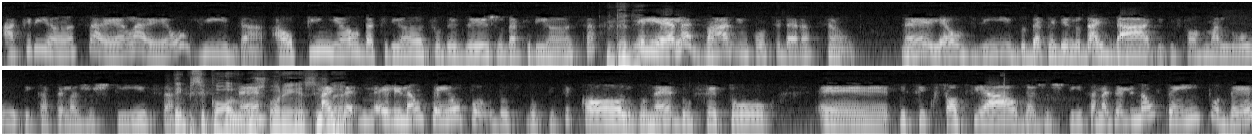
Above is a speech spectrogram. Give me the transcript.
a criança, ela é ouvida. A opinião da criança, o desejo da criança, Entendi. ele é levado em consideração. né? Ele é ouvido, dependendo da idade, de forma lúdica pela justiça. Tem psicólogos né? forenses, Mas né? É, ele não tem o do, do psicólogo, né? Do setor é, psicossocial da justiça, mas ele não tem poder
